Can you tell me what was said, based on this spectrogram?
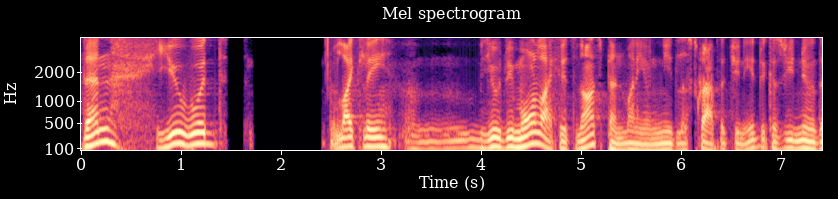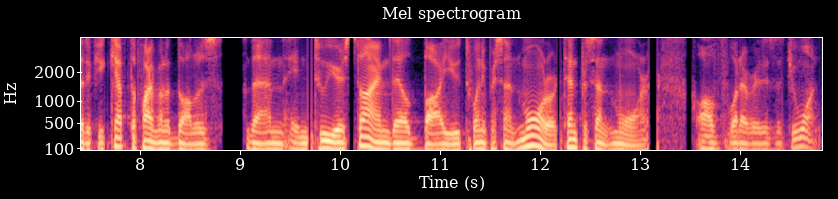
then you would likely um, you would be more likely to not spend money on needless crap that you need because you knew that if you kept the $500 then in two years time they'll buy you 20% more or 10% more of whatever it is that you want.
